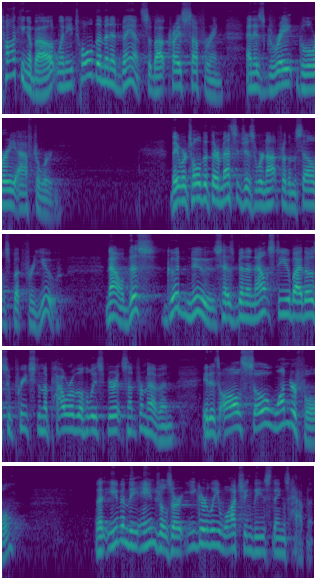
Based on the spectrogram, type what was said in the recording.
talking about when he told them in advance about Christ's suffering and his great glory afterward. They were told that their messages were not for themselves, but for you. Now, this good news has been announced to you by those who preached in the power of the Holy Spirit sent from heaven it is all so wonderful that even the angels are eagerly watching these things happen.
